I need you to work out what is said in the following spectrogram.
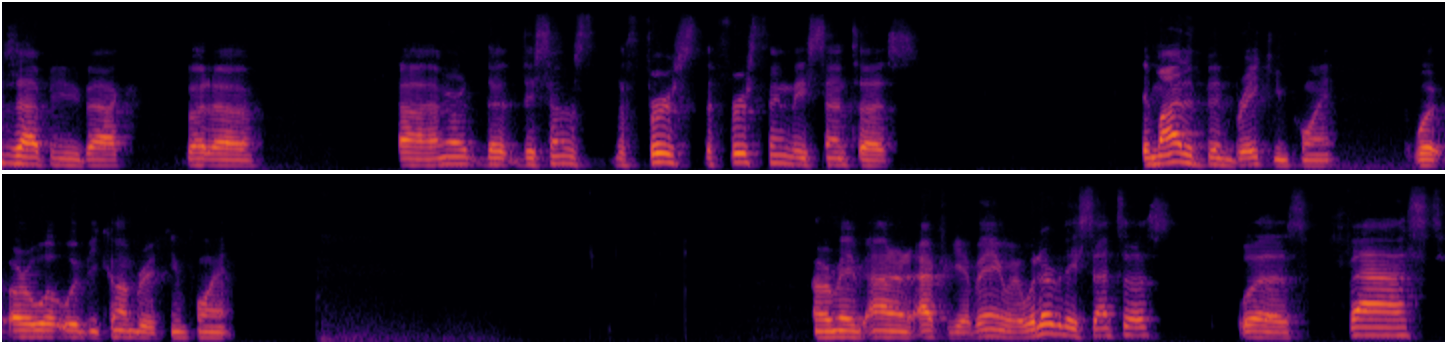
just happy to be back. But uh, uh, I remember that they sent us the first the first thing they sent us. It might have been Breaking Point, what or what would become Breaking Point, or maybe I don't know, I forget. But anyway, whatever they sent us was fast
